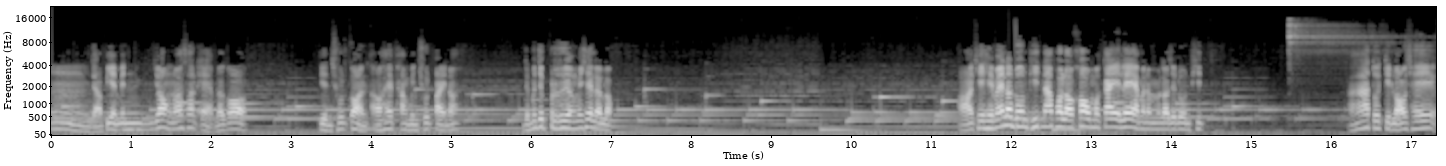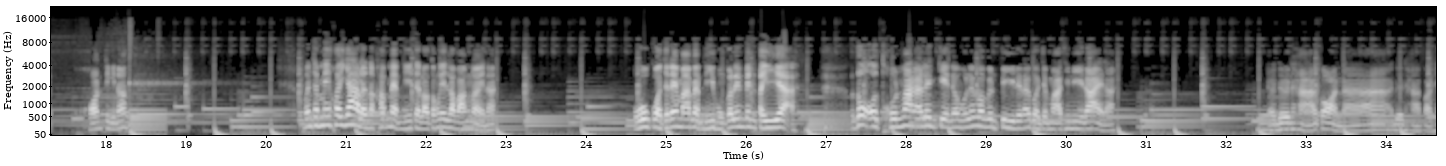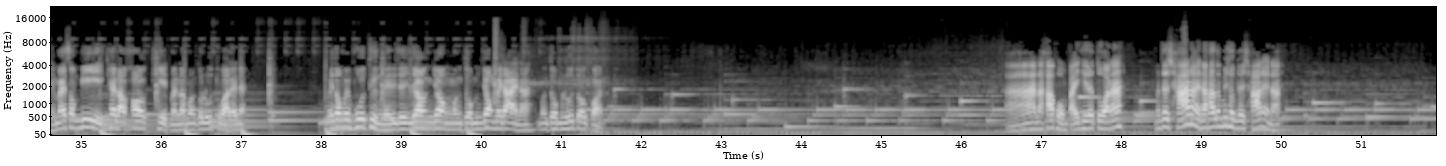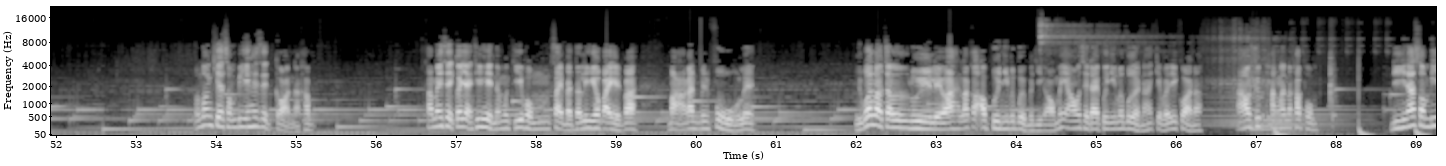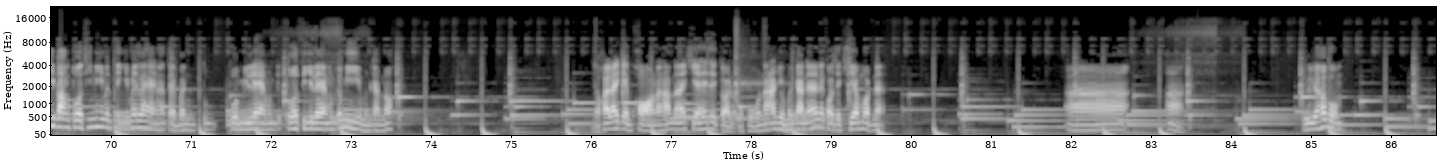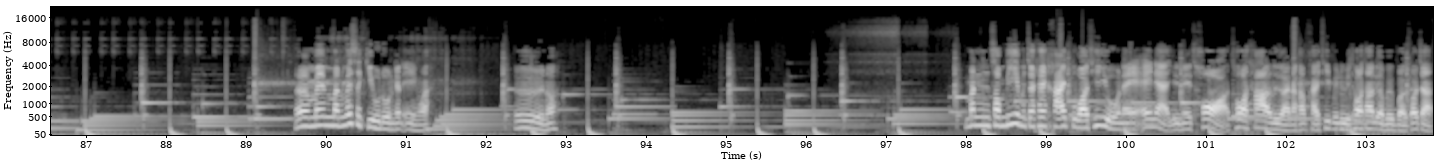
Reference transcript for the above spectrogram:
อืมเดี๋ยวเปลี่ยนเป็นย่องเนาะซ่อนแอบแล้วก็เปลี่ยนชุดก่อนเอาให้พังเป็นชุดไปเนาะเดี๋ยวมันจะเปลืองไม่ใช่หรอกโอเคเห็นไหมเราโดนพิษนะ พอเราเข้ามาใกล้แร่มันเราจะโดนพิษ อ่าตัวกิดร้องใช้ค้อนตีนะมันจะไม่ค่อยยากแล้วนะครับแมปนี้แต่เราต้องเล่นระวังหน่อยนะโอ้กว่าจะได้มาแบบนี้ผมก็เล่นเป็นปีอะ่ะต้องอดทนมากนะเล่นเกมเนี่ยผมเล่นมาเป็นปีเลยนะกว่าจะมาที่นี่ได้นะเดี๋ยวเดินหาก่อนนะ เดินหาก่อนเห็นไหมซอมบี้แค่เราเข้าเขตมันแล้วมันก็รู้ตัวแล้วเนี่ยไม่ต้องไปพูดถึงเลยจะย่องย่องบางตัวมันย่องไม่ได้นะบางตัวมันรู้ตัวก่อน อ่านะครับผมไปทีละตัวนะ มันจะช้าหน่อยนะครับท่านผู้ชมจะช้าหน่อยนะเราต้องเคลียร์ซอมบี้ให้เสร็จก่อนนะครับ ถ้าไม่เสร็จก็อย่างที่เห็นนะเมื่อกี้ผมใส่แบตเตอรี่เข้าไปเห็นปะหมากันเป็นฝูงเลย หรือว่าเราจะลุยเลยวะ แล้วก็เอาปืนยิงระเบิดมายิงเอา ไม่เอาเสียดายปืนยิงระเบิดนะ เก็บไว้ดีกว่านะ เอาชุดพังแล้วนะครับผม ดีนะซอมบี้บางตัวที่นี่มันตีไม่แรงนะ แต่มันตัวตัวมีแรงมันตัวตีแรงมันก็มีอยู่เหมือนกันเนาะ เดี๋ยวค่อยไล่เก็บของนะครับนะเคลียร์ให้เสร็จก่อนโอ้โหนานอยู่เหมือนกันนะกว่าจะเคลียร์หมดเนี่ยอ่าอ่าดูเลยครับผมแล้วมันไม่มันไม่สกิลโดนกันเองวะเออเนาะมันซอมบี้มันจะคล้ายๆตัวที่อยู่ในไอเนี่ยอยู่ในท่อท่อท่าเรือนะครับใครที่ไปลุยท่อท่าเรือบ่อยๆก็จะ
